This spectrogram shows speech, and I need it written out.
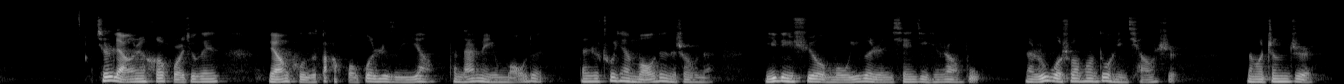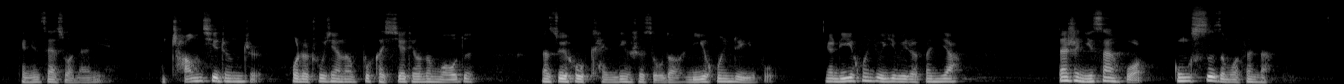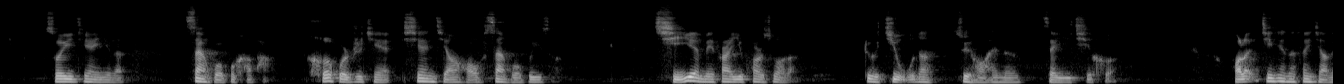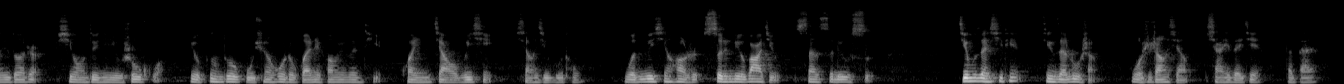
其实两个人合伙就跟两口子大伙过日子一样，他难免有矛盾。但是出现矛盾的时候呢，一定需要某一个人先进行让步。那如果双方都很强势，那么争执肯定在所难免。长期争执或者出现了不可协调的矛盾。那最后肯定是走到离婚这一步，那离婚就意味着分家，但是你散伙，公司怎么分呢？所以建议呢，散伙不可怕，合伙之前先讲好散伙规则。企业没法一块做了，这个酒呢，最好还能在一起喝。好了，今天的分享呢就到这儿，希望对你有收获。有更多股权或者管理方面问题，欢迎加我微信详细沟通。我的微信号是四零六八九三四六四。节目在西天，尽在路上。我是张翔，下期再见，拜拜。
